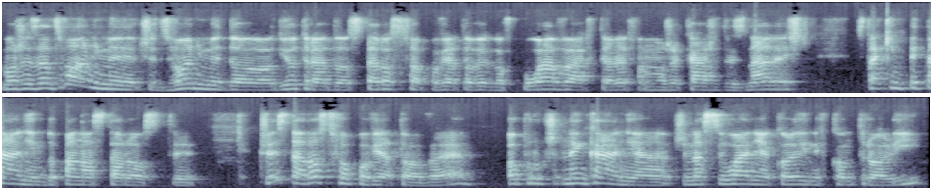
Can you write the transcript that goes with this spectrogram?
może zadzwońmy, czy dzwońmy do, od jutra do starostwa powiatowego w Puławach. Telefon może każdy znaleźć. Z takim pytaniem do pana starosty. Czy starostwo powiatowe oprócz nękania czy nasyłania kolejnych kontroli,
